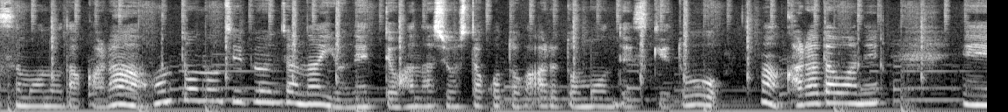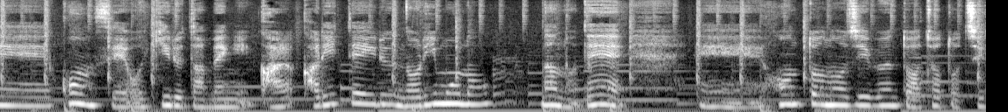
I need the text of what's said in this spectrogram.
すものだから本当の自分じゃないよねってお話をしたことがあると思うんですけど、まあ、体はね、えー、今世を生きるために借りている乗り物なので、えー、本当の自分とはちょっと違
